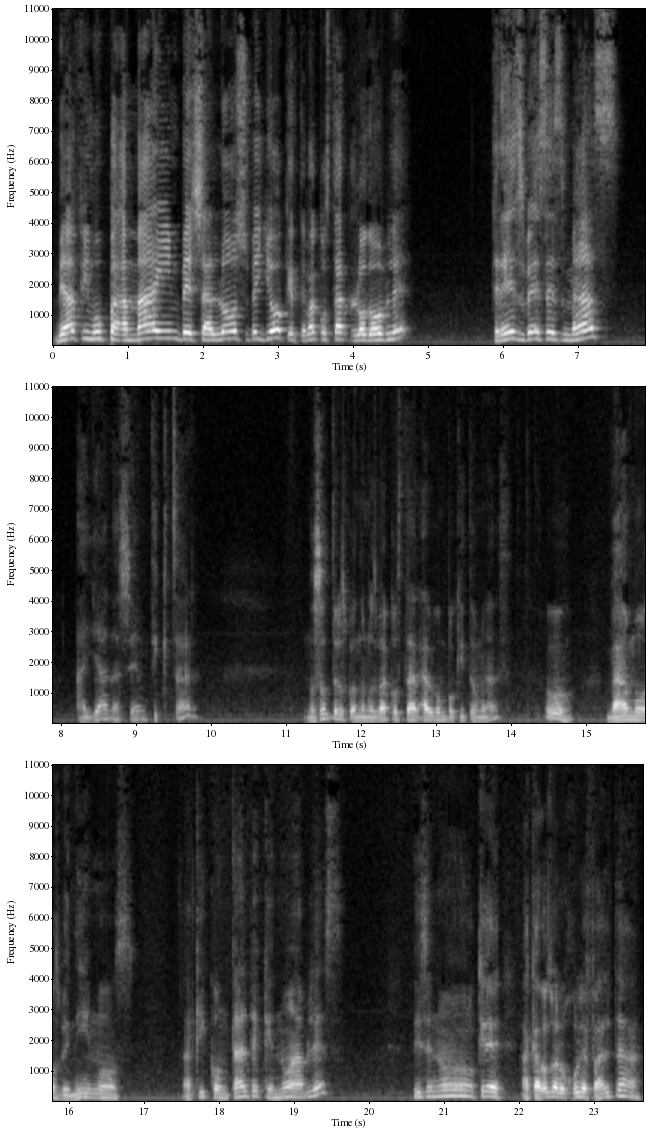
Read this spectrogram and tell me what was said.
Beafimu pa'amaim beshalosh beyoker. Te va a costar lo doble, tres veces más. Allá Hashem tiktzar. Nosotros cuando nos va a costar algo un poquito más, uh, vamos, venimos. Aquí con tal de que no hables, dice, no, que a dos Barujú le falta.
